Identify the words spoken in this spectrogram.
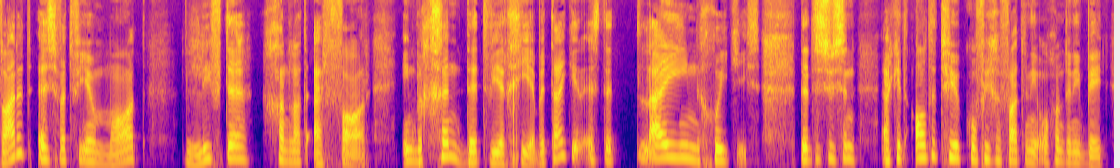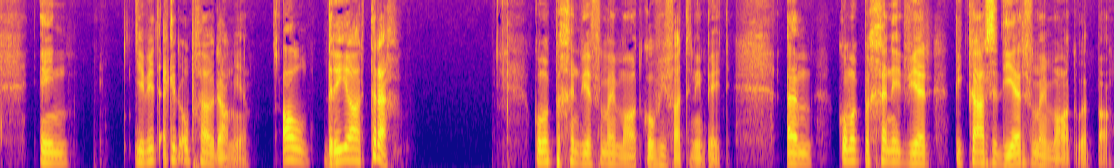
wat dit is wat vir jou maat liefde gaan laat ervaar en begin dit weer gee. Partykeer is dit klein goedjies. Dit is soos 'n ek het altyd vir jou koffie gevat in die oggend in die bed en jy weet ek het opgehou daarmee. Al 3 jaar terug. Kom ek begin weer vir my maat koffie vat in die bed. Um kom ek begin net weer die kar se deur vir my maat oopmaak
